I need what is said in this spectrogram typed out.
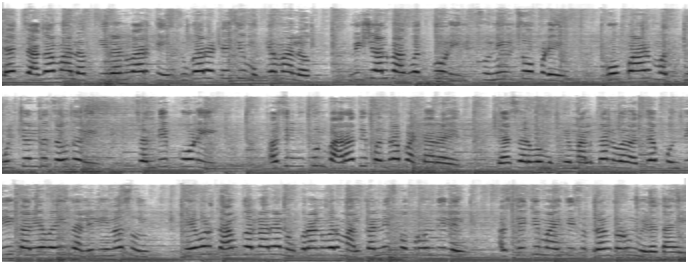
त्यात जागा मालक किरण वारके जुगार अड्ड्याचे मुख्य मालक विशाल भागवत कोळी सुनील चोपडे गोपाळ मत- मुलचंद चौधरी संदीप कोळी असे एकूण बारा ते पंधरा पार्टनर आहेत. या सर्व मुख्य मालकांवर अद्याप कोणतीही कार्यवाही झालेली नसून केवळ काम करणाऱ्या नोकरांवर मालकांनीच पकडून दिले असल्याची माहिती सूत्रांकडून मिळत आहे.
